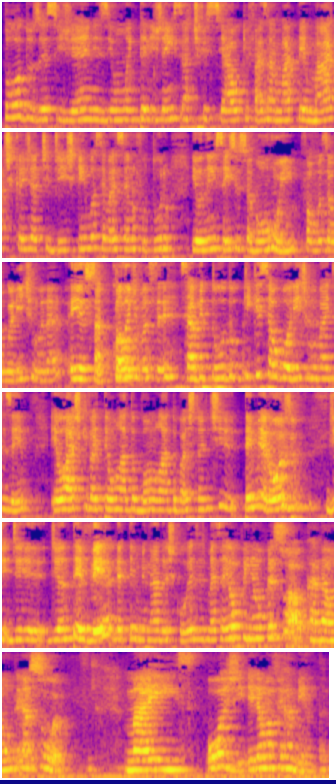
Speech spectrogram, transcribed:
todos esses genes e uma inteligência artificial que faz a matemática e já te diz quem você vai ser no futuro. E eu nem sei se isso é bom ou ruim. O famoso algoritmo, né? Isso, Sabe qual- tudo de você. sabe tudo. O que, que esse algoritmo vai dizer? Eu acho que vai ter um lado bom, um lado bastante temeroso de, de, de antever determinadas coisas, mas aí é opinião pessoal, cada um tem a sua. Mas hoje ele é uma ferramenta.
